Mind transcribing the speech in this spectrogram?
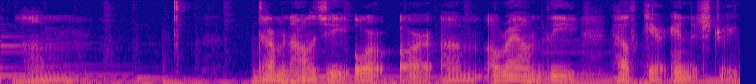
um, terminology or or um, around the healthcare industry,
